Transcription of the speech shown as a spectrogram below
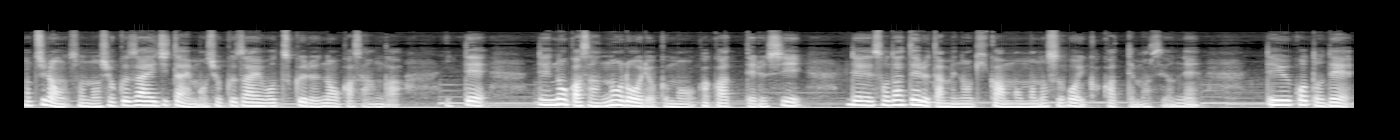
もちろんその食材自体も食材を作る農家さんがいてで農家さんの労力もかかってるしで育てるための期間もものすごいかかってますよね。っていうことで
